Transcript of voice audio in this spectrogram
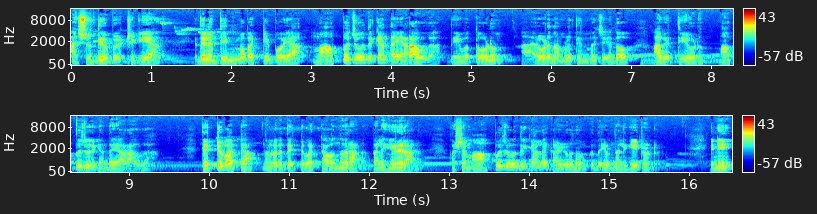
അശുദ്ധി ഉപേക്ഷിക്കുക ഇതിലും തിന്മ പറ്റിപ്പോയ മാപ്പ് ചോദിക്കാൻ തയ്യാറാവുക. ദൈവത്തോടും ആരോട് നമ്മൾ തിന്മ ചെയ്തോ ആ വ്യക്തിയോടും മാപ്പ് ചോദിക്കാൻ തയ്യാറാവുക. തെറ്റുപറ്റാം. നമ്മളൊക്കെ തെറ്റുപറ്റാവുന്നവരാണ് ബലഹീനരാണ്. പക്ഷെ മാപ്പ് ചോദിക്കാനുള്ള കഴിവ് നമുക്ക് ദൈവം നൽകിയിട്ടുണ്ട്. ഇനി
